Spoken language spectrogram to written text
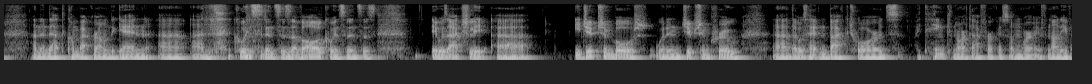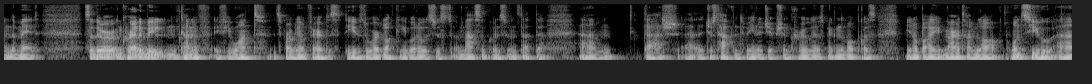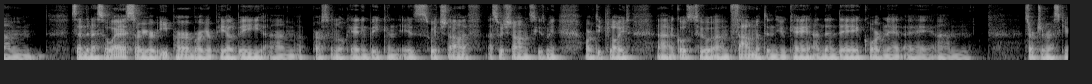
and then they had to come back around again uh, and coincidences of all coincidences it was actually a Egyptian boat with an Egyptian crew uh, that was heading back towards I think North Africa somewhere if not even the Med. So they were incredibly kind of, if you want, it's probably unfair to, to use the word lucky, but it was just a massive coincidence that the um, that uh, it just happened to be an Egyptian crew that was picking them up because, you know, by maritime law, once you um, send an SOS or your EPIRB or your PLB, um, a person locating beacon is switched off, uh, switched on, excuse me, or deployed. Uh, it goes to um, Falmouth in the UK, and then they coordinate a um, search and rescue.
